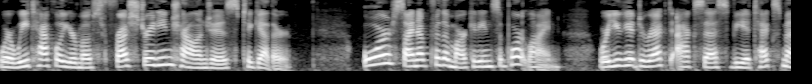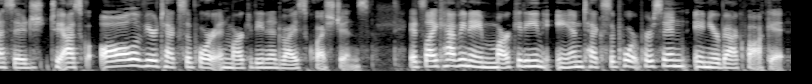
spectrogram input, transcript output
where we tackle your most frustrating challenges together. Or sign up for the marketing support line, where you get direct access via text message to ask all of your tech support and marketing advice questions. It's like having a marketing and tech support person in your back pocket.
